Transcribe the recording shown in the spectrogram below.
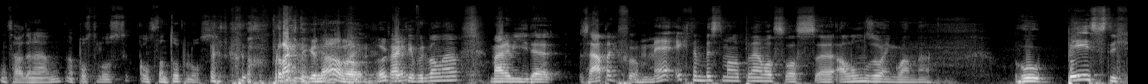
Onthoud de naam. Apostolos Constantopoulos. Prachtige naam wel. Oké. Prachtige voetbalnaam. Maar wie de zaterdag voor mij echt een beste man op plein was, was eh, Alonso en Guanda. Hoe beestig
